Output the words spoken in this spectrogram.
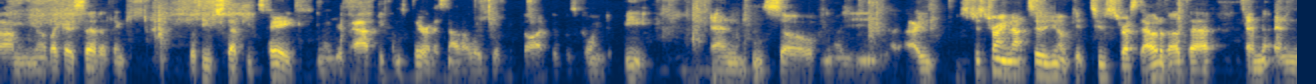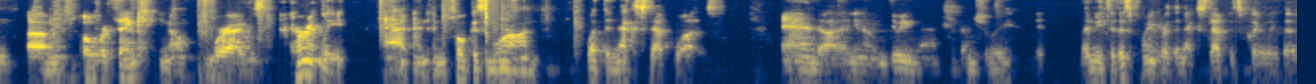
um, you know, like I said, I think with each step you take, you know, your path becomes clear, and it's not always what you thought it was going to be. And so, you know, I was just trying not to, you know, get too stressed out about that and and um, overthink, you know, where I was currently at, and, and focus more on what the next step was. And uh, you know, in doing that, eventually, it led me to this point where the next step is clearly the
